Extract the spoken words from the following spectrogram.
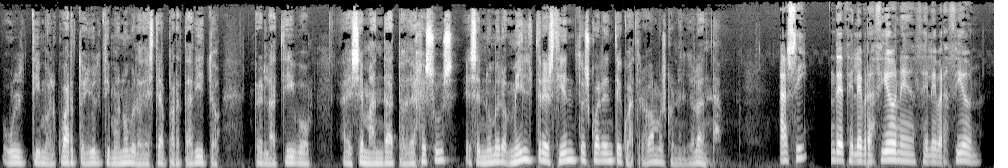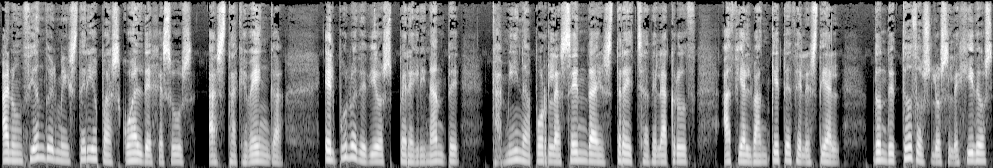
último, el cuarto y último número de este apartadito relativo a ese mandato de Jesús, es el número 1344. Vamos con el Yolanda. Así, de celebración en celebración, anunciando el misterio pascual de Jesús hasta que venga, el pueblo de Dios peregrinante camina por la senda estrecha de la cruz hacia el banquete celestial, donde todos los elegidos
